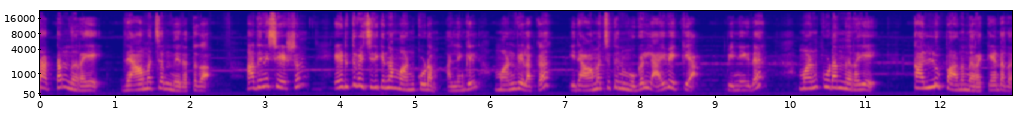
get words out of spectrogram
തട്ടം നിറയെ രാമച്ചം നിരത്തുക. അതിനുശേഷം എടുത്തു വെച്ചിരിക്കുന്ന മൺകുടം അല്ലെങ്കിൽ മൺവിളക്ക് രാമച്ചത്തിന് മുകളിലായി വെക്കുക. പിന്നീട് മൺകുടം നിറയെ കല്ലുപ്പാണ് നിറയ്ക്കേണ്ടത്.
